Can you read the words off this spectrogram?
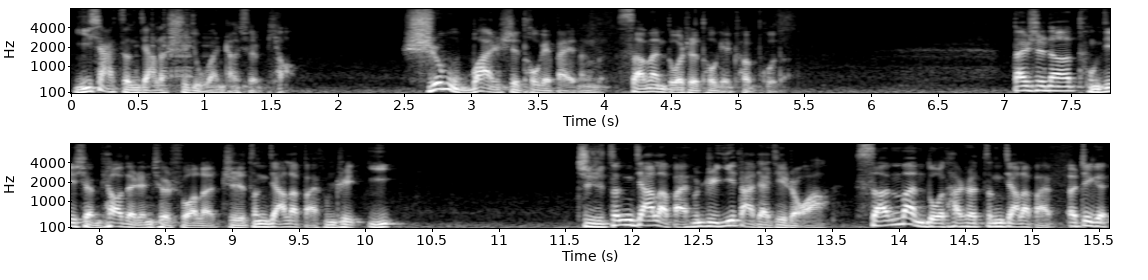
一下增加了十九万张选票，十五万是投给拜登的，三万多是投给川普的。但是呢，统计选票的人却说了，只增加了百分之一，只增加了百分之一。大家记住啊，三万多他说增加了百呃这个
